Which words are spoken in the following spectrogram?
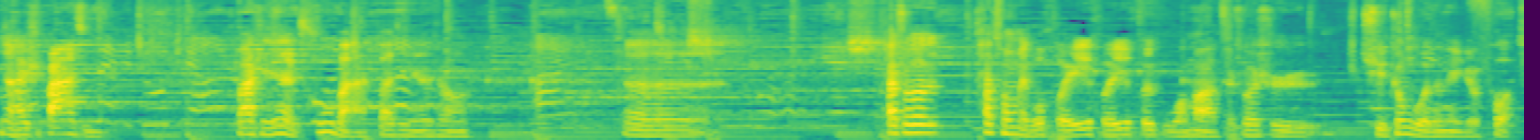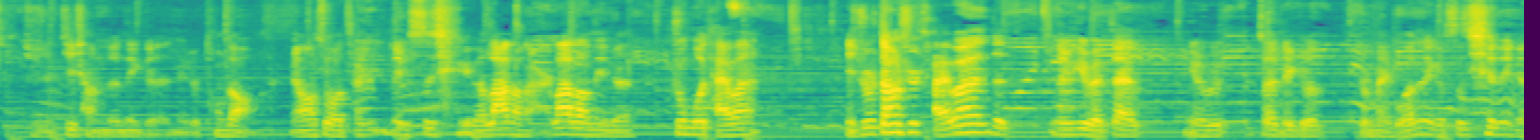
那还是八几年。八十年代初吧，八几年的时候，呃，他说他从美国回回回国嘛，他说是去中国的那个 port，就是机场的那个那个通道嘛，然后最后他那个司机给他拉到哪儿？拉到那个中国台湾，也就是当时台湾的那个人在有在这个就美国的那个司机那个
